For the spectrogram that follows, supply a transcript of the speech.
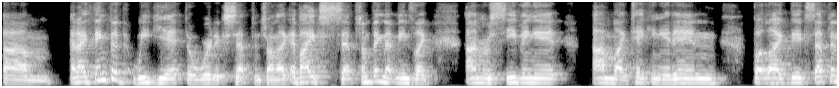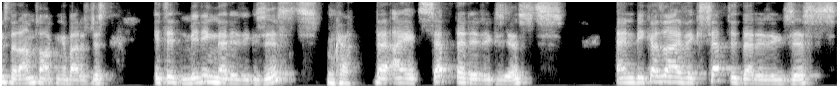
um, and I think that we get the word acceptance wrong. Like if I accept something, that means like I'm receiving it, I'm like taking it in. But like the acceptance that I'm talking about is just it's admitting that it exists. Okay. That I accept that it exists. And because I've accepted that it exists,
